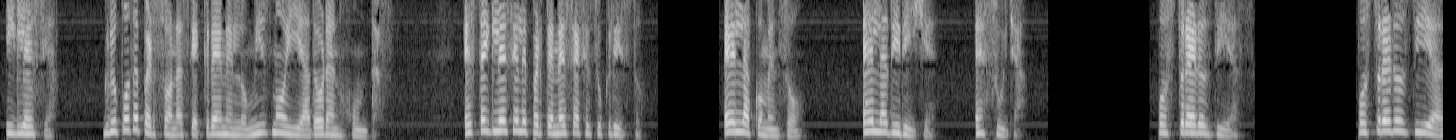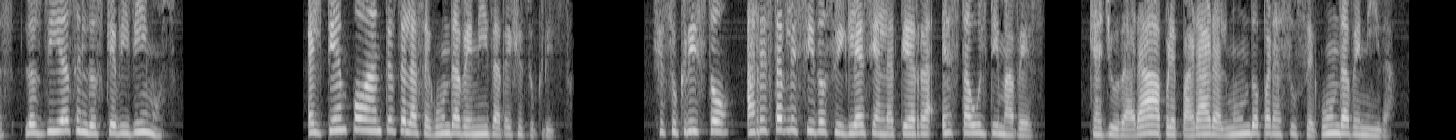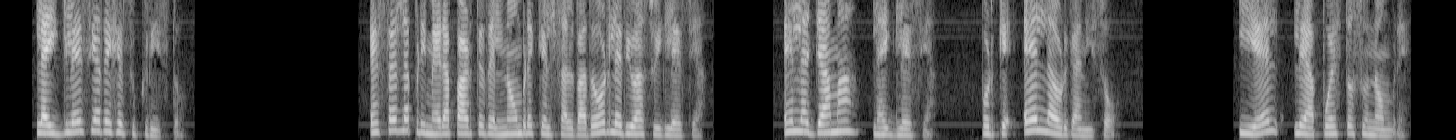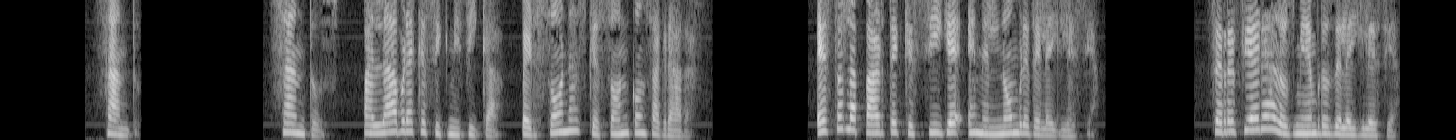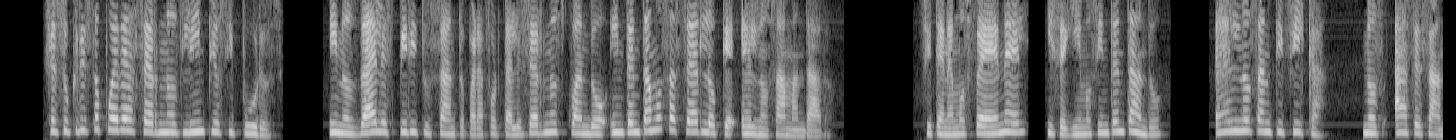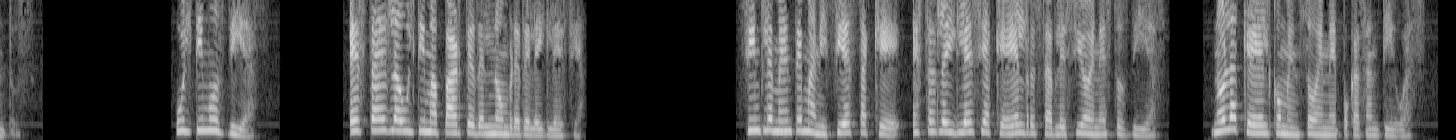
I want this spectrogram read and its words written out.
Iglesia, grupo de personas que creen en lo mismo y adoran juntas. Esta iglesia le pertenece a Jesucristo. Él la comenzó. Él la dirige. Es suya. Postreros días. Postreros días, los días en los que vivimos. El tiempo antes de la segunda venida de Jesucristo. Jesucristo ha restablecido su iglesia en la tierra esta última vez, que ayudará a preparar al mundo para su segunda venida la Iglesia de Jesucristo. Esta es la primera parte del nombre que el Salvador le dio a su iglesia. Él la llama la iglesia, porque Él la organizó. Y Él le ha puesto su nombre. Santo. Santos, palabra que significa personas que son consagradas. Esta es la parte que sigue en el nombre de la iglesia. Se refiere a los miembros de la iglesia, Jesucristo puede hacernos limpios y puros, y nos da el Espíritu Santo para fortalecernos cuando intentamos hacer lo que Él nos ha mandado. Si tenemos fe en Él y seguimos intentando, Él nos santifica, nos hace santos. Últimos días. Esta es la última parte del nombre de la iglesia. Simplemente manifiesta que esta es la iglesia que Él restableció en estos días, no la que Él comenzó en épocas antiguas.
